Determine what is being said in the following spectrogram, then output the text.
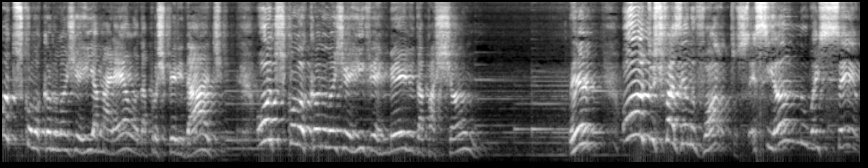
outros colocando lingerie amarela da prosperidade, outros colocando lingerie vermelho da paixão. Né? Outros fazendo votos. Esse ano vai ser.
